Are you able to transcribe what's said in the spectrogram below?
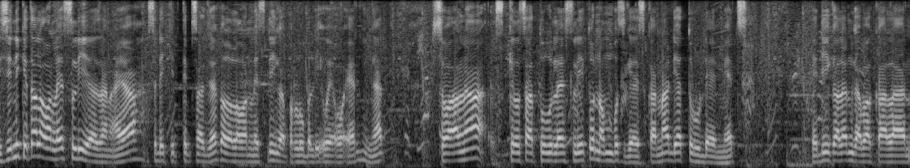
Di sini kita lawan Leslie ya sana ya. Sedikit tips saja kalau lawan Leslie nggak perlu beli WON ingat. Soalnya skill satu Leslie itu nembus guys karena dia true damage jadi kalian nggak bakalan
